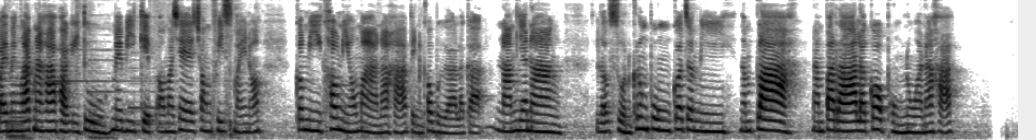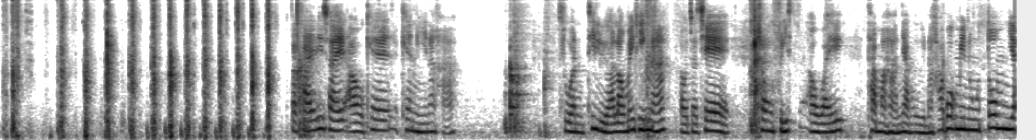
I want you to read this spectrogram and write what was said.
ใบแมงลักนะคะ ผักอีตูแม่บีเก็บเอามาแช่ช่องฟรีซไหมเนาะก็มีข้าวเหนียวมานะคะ เป็นข้าวเบื่อแล้วก็น้ำยานาง แล้วส่วนเครื่องปรุงก็จะมีน้ำปลา น้ำปลาร้าแล้วก็ผงนัวนะคะตะไคร้ที่ใช้เอาแค่แค่นี้นะคะ ส่วนที่เหลือเราไม่ทิ้งนะ เราจะแช่ช่องฟรีซเอาไว้ ทำอาหารอย่างอื่นนะคะ พวกเมนูต้มย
